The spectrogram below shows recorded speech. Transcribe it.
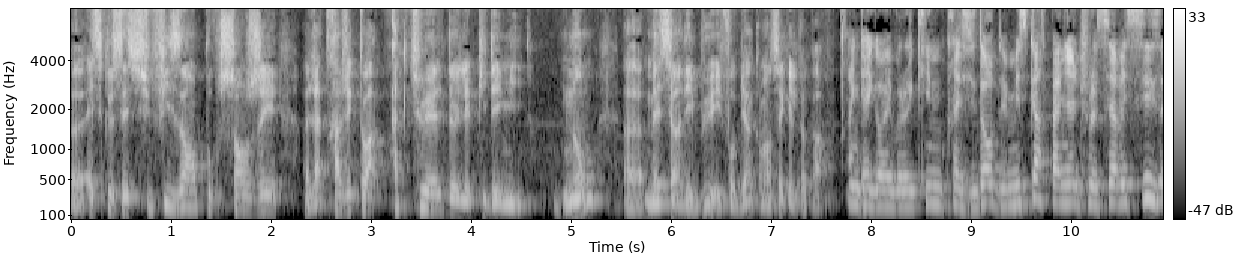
Euh, Est-ce que c'est suffisant pour changer la trajectoire actuelle de l'épidémie? Non, euh, mais c'est un début et il faut bien commencer quelque part. Grégory Volokin, président de Miscard Financial Services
